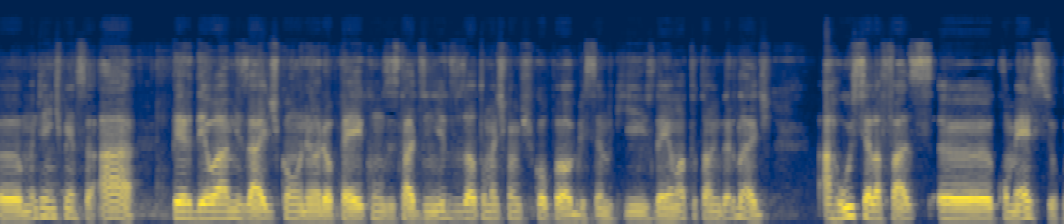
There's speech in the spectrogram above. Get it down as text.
ah, muita gente pensa, ah, perdeu a amizade com a União Europeia e com os Estados Unidos, automaticamente ficou pobre, sendo que isso daí é uma total inverdade. A Rússia, ela faz ah, comércio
